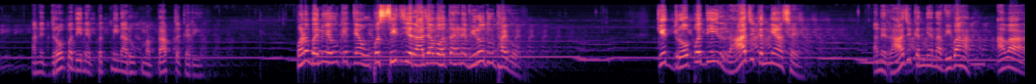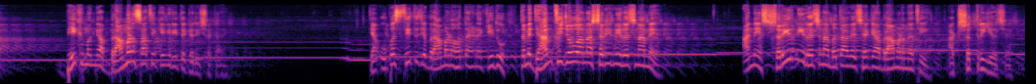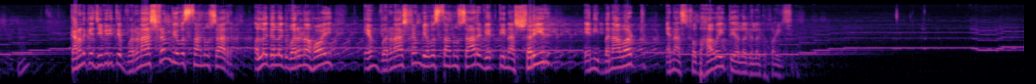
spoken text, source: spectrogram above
અને દ્રૌપદીને પત્નીના રૂપમાં પ્રાપ્ત કરી. પણ બન્યું એવું કે ત્યાં ઉપસ્થિત જે રાજાઓ હતા એને વિરોધ ઉઠાવ્યો કે દ્રૌપદી રાજકન્યા છે અને રાજકન્યાના વિવાહ આવા ભીખમંગા બ્રાહ્મણ સાથે કેવી રીતે કરી શકાય ત્યાં ઉપસ્થિત જે બ્રાહ્મણો હતા એને કીધું, તમે ધ્યાનથી જોવો આના શરીરની રચનાને આને શરીરની રચના બતાવે છે કે આ બ્રાહ્મણ નથી, આ ક્ષત્રિય છે? કારણ કે જેવી રીતે વર્ણાશ્રમ વ્યવસ્થા અનુસાર અલગ અલગ વર્ણ હોય, એમ વર્ણાશ્રમ વ્યવસ્થા અનુસાર વ્યક્તિના શરીર, એની બનાવટ, એના સ્વભાવે તે અલગ અલગ હોય છે.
